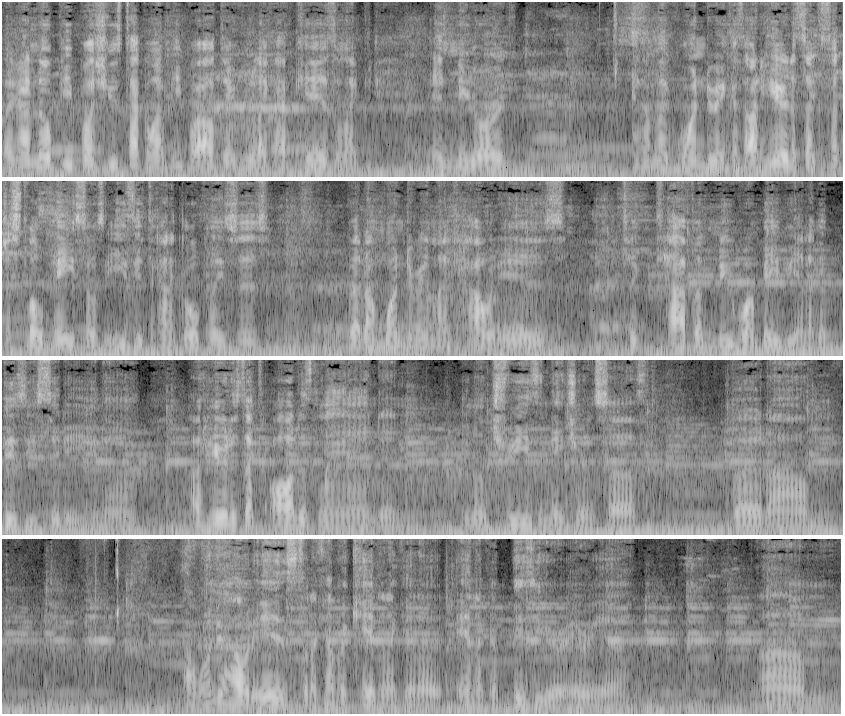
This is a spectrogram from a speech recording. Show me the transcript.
like I know people. She was talking about people out there who like have kids and like in New York, and I'm like wondering because out here it's like such a slow pace, so it's easy to kind of go places. But I'm wondering like how it is to have a newborn baby in like a busy city, you know. Out here there's like all this land and you know trees and nature and stuff, but um, I wonder how it is to like have a kid in like in a in like a busier area. Um,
